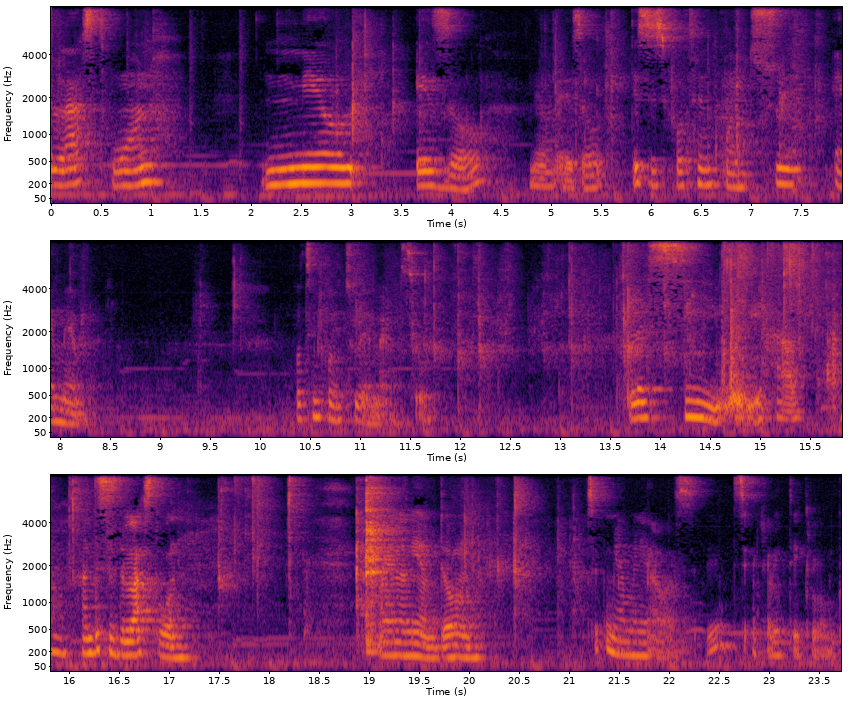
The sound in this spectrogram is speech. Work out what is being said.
Last one nail easel nail easel this is 14.2 mm. 14.2 mm so let's see what we have. And this is the last one. Finally i'm done. It took me how many hours? It didn't actually take long.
